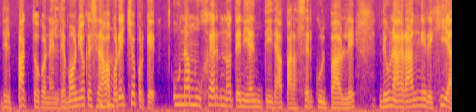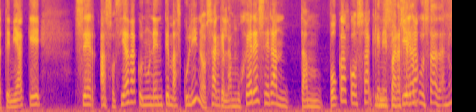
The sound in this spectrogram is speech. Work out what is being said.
del pacto con el demonio que se daba por hecho porque una mujer no tenía entidad para ser culpable de una gran herejía, tenía que ser asociada con un ente masculino, o sea que las mujeres eran tan poca cosa que, ni, para siquiera... ser acusada, ¿no?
